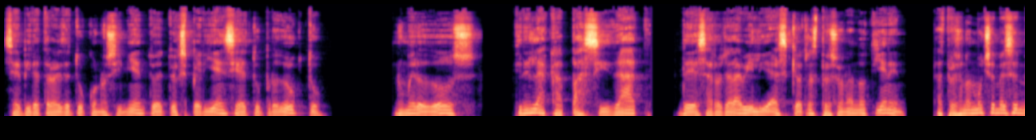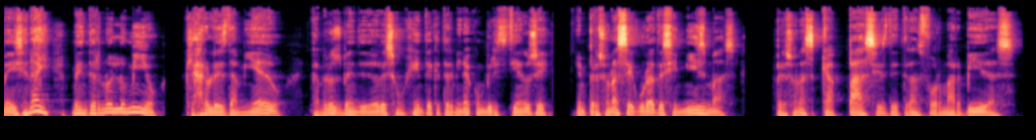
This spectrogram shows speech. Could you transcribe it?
servir a través de tu conocimiento, de tu experiencia, de tu producto. Número dos, tienes la capacidad de desarrollar habilidades que otras personas no tienen. Las personas muchas veces me dicen, ay, vender no es lo mío. Claro, les da miedo. En cambio, los vendedores son gente que termina convirtiéndose en personas seguras de sí mismas, personas capaces de transformar vidas.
